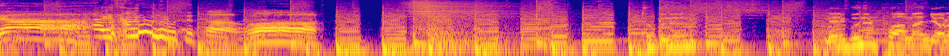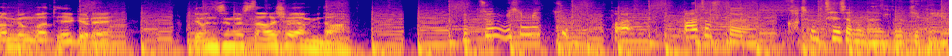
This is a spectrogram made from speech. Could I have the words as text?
야. 아 이거 상상도 못했다. 와. 두 분은 네 분을 포함한 11명과 대결해 연승을 쌓으셔야 합니다. 좀 힘이 쭉 빠, 빠졌어요. 총체적 난국이네요.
